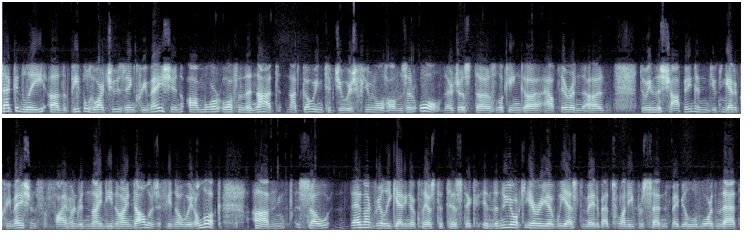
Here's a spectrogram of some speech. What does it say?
Secondly, the people who are choosing cremation are more often than not not going to Jewish funeral homes at all. They're just looking out there and doing the shopping, and you can get a cremation for five hundred and ninety nine dollars if you know where to look. Um, so they're not really getting a clear statistic. In the New York area, we estimate about 20%, maybe a little more than that,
